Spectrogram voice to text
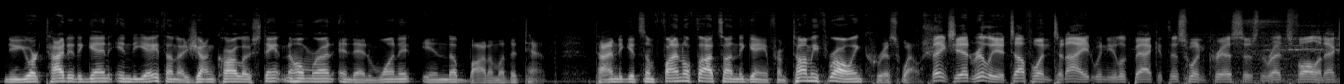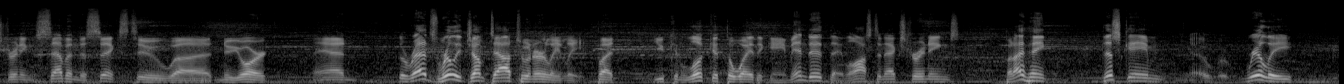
New York tied it again in the eighth on a Giancarlo Stanton home run and then won it in the bottom of the tenth. Time to get some final thoughts on the game from Tommy Thrall and Chris Welsh. Thanks, Ed. Really a tough one tonight. When you look back at this one, Chris, as the Reds fall in extra innings seven to six to uh, New York, and the Reds really jumped out to an early lead. But you can look at the way the game ended. They lost in extra innings, but I think this game uh, really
